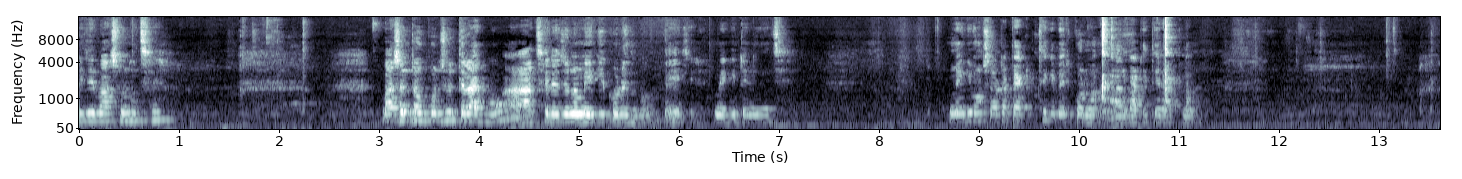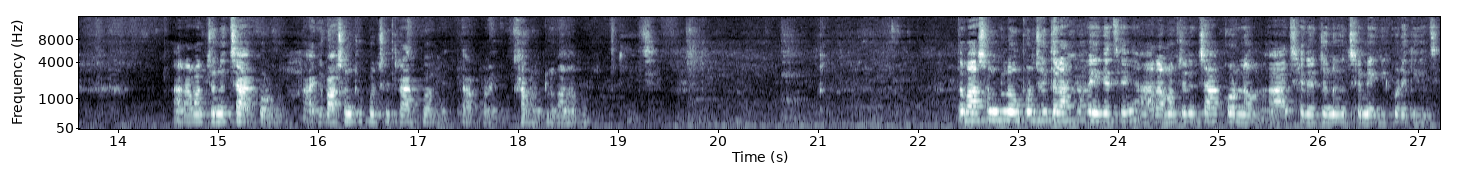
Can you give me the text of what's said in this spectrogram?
এই যে বাসন আছে বাসনটা উপর ঝুড়িতে রাখব, আর ছেলের জন্য ম্যাগি করে দেবো। এই যে ম্যাগিটা নিয়েছি। ম্যাগি মশলাটা প্যাকেট থেকে বের করলাম আর বাটিতে রাখলাম। আর আমার জন্য চা করব। আগে বাসনটা উপর ঝুড়িতে রাখব, আগে তারপরে খাবারগুলো বানাবো ঠিক আছে তো বাসনগুলো উপর ঝুড়িতে রাখা হয়ে গেছে, আর আমার জন্য চা করলাম, আর ছেলের জন্য হচ্ছে ম্যাগি করে দিয়েছি।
